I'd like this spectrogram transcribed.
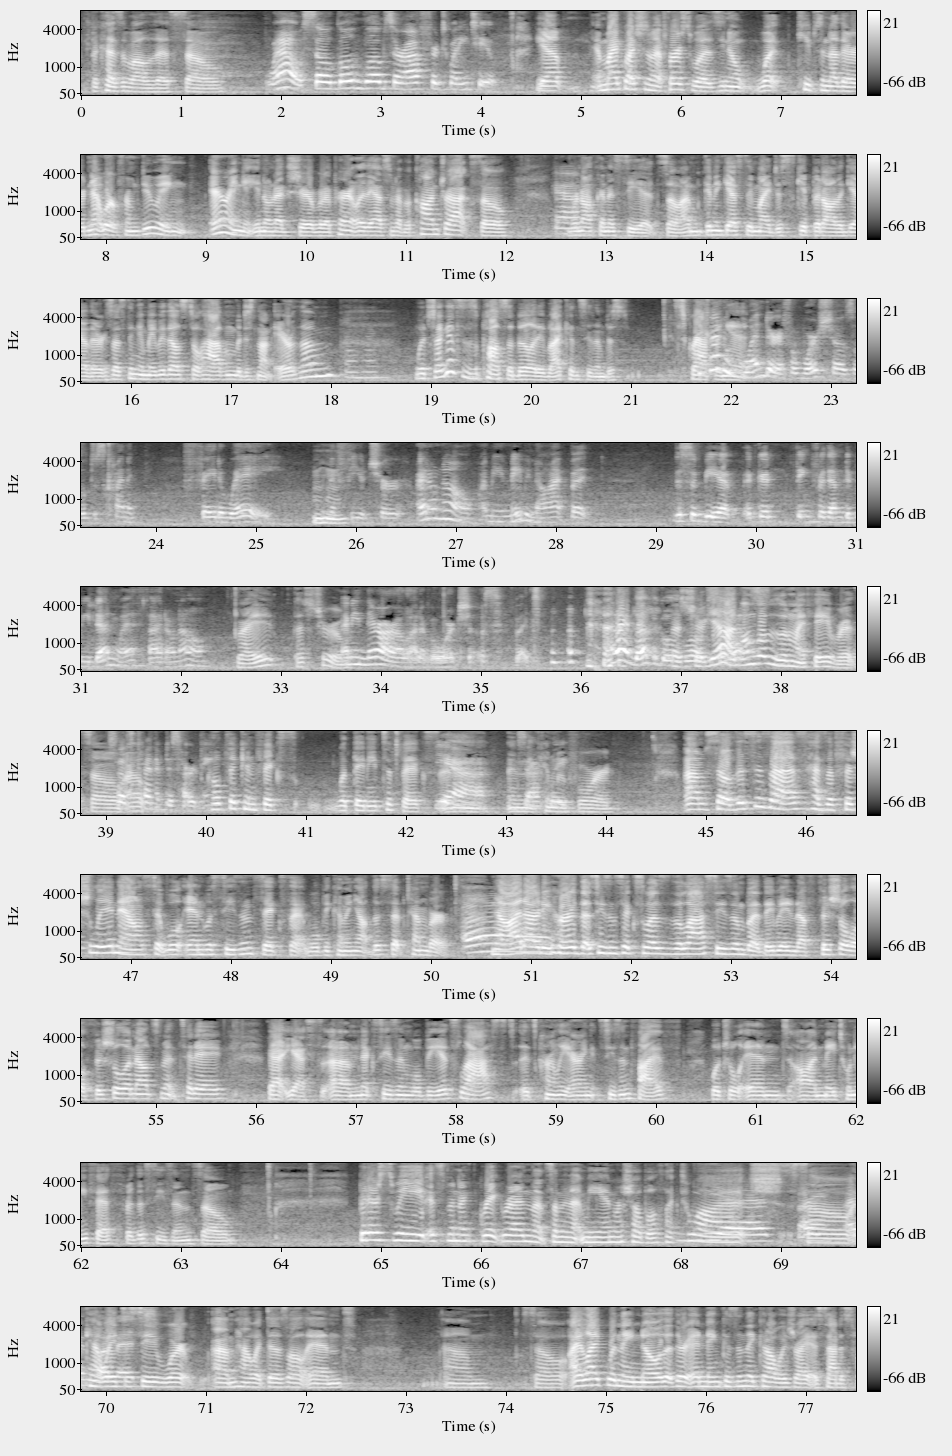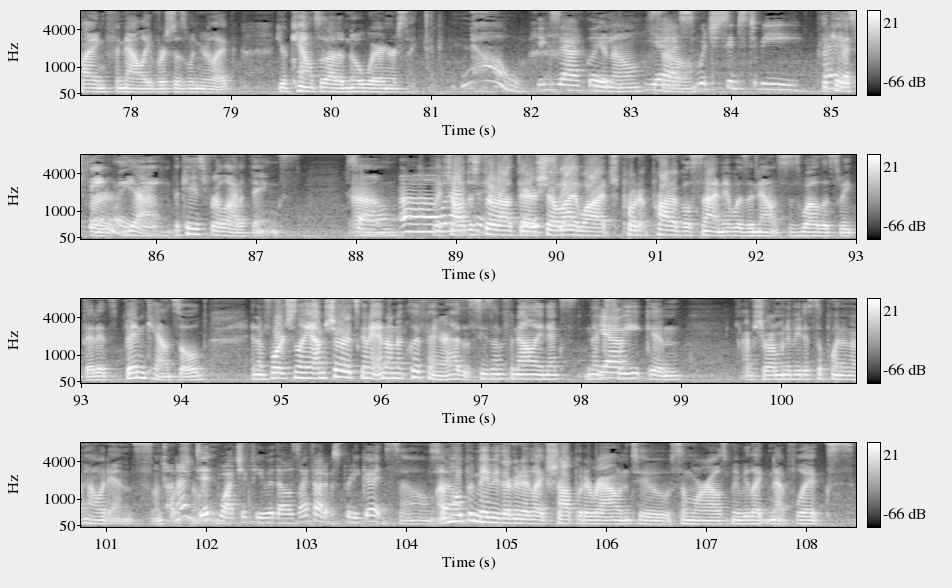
because of all of this. So, Wow, so Golden Globes are off for 22. yep. And my question at first was, you know, what keeps another network from doing airing it? You know, next year. But apparently they have some type of contract, so. Yeah. We're not going to see it, so I'm going to guess they might just skip it altogether. Because I was thinking maybe they'll still have them, but just not air them, Mm-hmm. which I guess is a possibility. But I can see them just scrapping it. I kind of it. wonder if award shows will just kind of fade away in Mm-hmm. the future. I don't know. I mean, maybe not, but this would be a, a good thing for them to be done with. I don't know. Right? That's true. I mean, there are a lot of award shows, but and I love the Golden that's Globes. true. Yeah, so Golden Globes is one of my favorites. So, So it's kind of disheartening. hope they can fix what they need to fix. Yeah, and, and exactly. can move forward. Um, so, This Is Us has officially announced it will end with season six that will be coming out this September. Now, I'd already heard that season six was the last season, but they made an official, official announcement today that yes, um, next season will be its last. It's currently airing at season five, which will end on May 25th for the season. So, bittersweet. It's been a great run. That's something that me and Rochelle both like to watch. Yes, so I- I, I can't wait to see where um, how it does all end. Um, so I like when they know that they're ending because then they could always write a satisfying finale versus when you're like you're canceled out of nowhere and you're just like no. Exactly. You know, Yes, so- which seems to be The kind of a case for yeah, the case for a lot of things. So, Um, oh, which I'll just throw out there. Show I watch, Prod- Prodigal Son. It was announced as well this week that it's been canceled, and unfortunately, I'm sure it's going to end on a cliffhanger. It has its season finale next next Yeah. week, and I'm sure I'm going to be disappointed on how it ends. And Unfortunately, I did watch a few of those. I thought it was pretty good. So, So- I'm hoping maybe they're going to like shop it around to somewhere else, maybe like Netflix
